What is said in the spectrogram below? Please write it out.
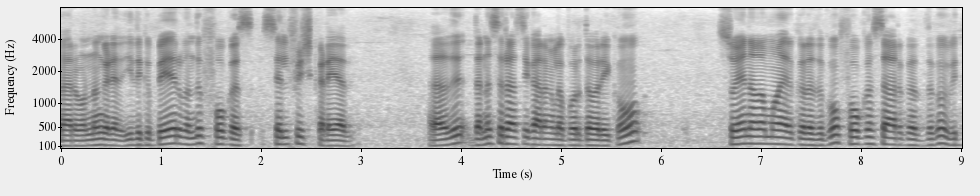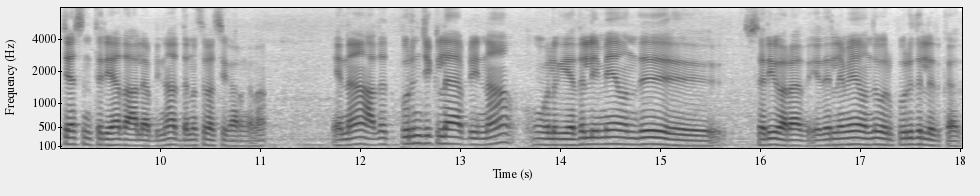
வேறு ஒன்றும் கிடையாது. இதுக்கு பேர் வந்து ஃபோக்கஸ் செல்ஃபிஷ் கிடையாது. அதாவது தனுசு ராசிக்காரங்களை பொறுத்த வரைக்கும் சுயநலமாக இருக்கிறதுக்கும் ஃபோக்கஸாக இருக்கிறதுக்கும் வித்தியாசம் தெரியாத ஆள் அப்படின்னா தனுசு ராசிக்காரங்க தான். ஏன்னா அதை புரிஞ்சிக்கல அப்படின்னா உங்களுக்கு எதுலேயுமே வந்து சரி வராது. எதுலேயுமே வந்து ஒரு புரிதல் இருக்காது.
